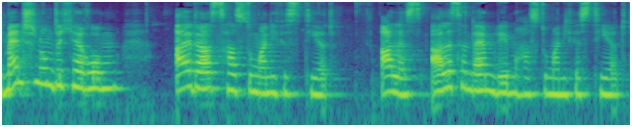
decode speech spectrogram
die Menschen um dich herum, all das hast du manifestiert. Alles, alles in deinem Leben hast du manifestiert.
